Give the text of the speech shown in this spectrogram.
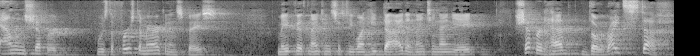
Alan Shepard, who was the first American in space, May 5th, 1961. He died in 1998. Shepard had the right stuff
